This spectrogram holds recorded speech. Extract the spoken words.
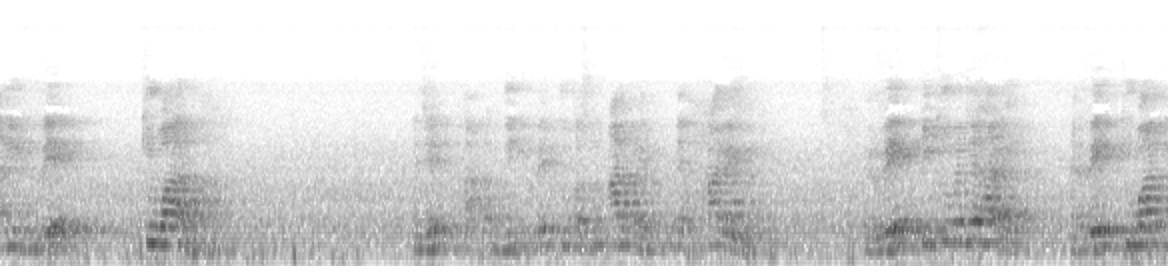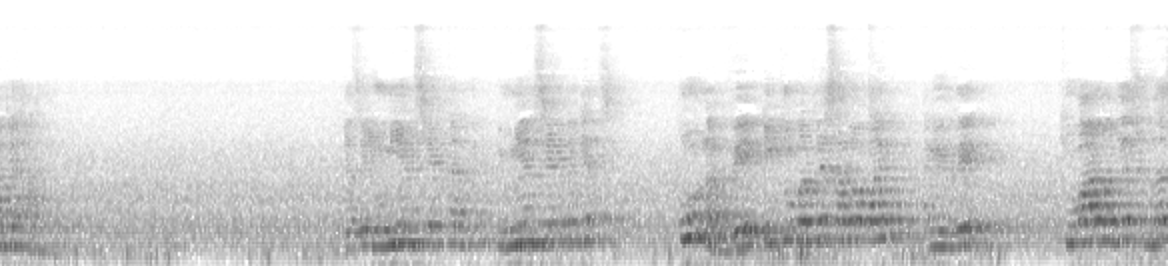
आणि रे क्यू आर. म्हणजे अगदी रे क्यू पासून आरकडे. म्हणजे हा रे. रे पी क्यू म्हणजे हा रे. रे क्यू आर म्हणजे हा. याचं युनियन सेट करते युनियन सेट म्हणजेच पूर्ण रे पी क्यू मधले सर्व पॉईंट आणि रे क्यू आर मधले सुद्धा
